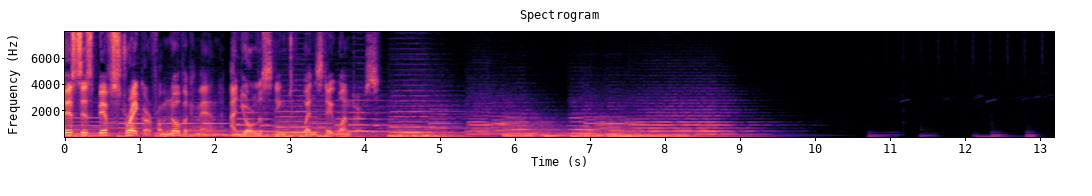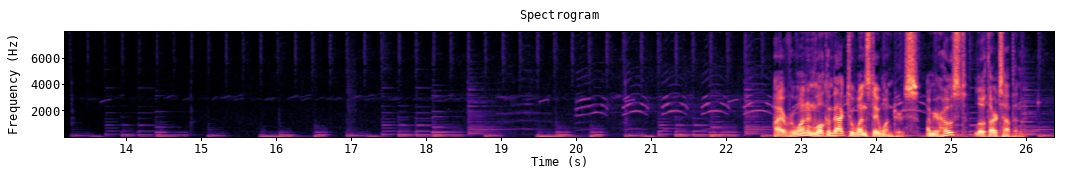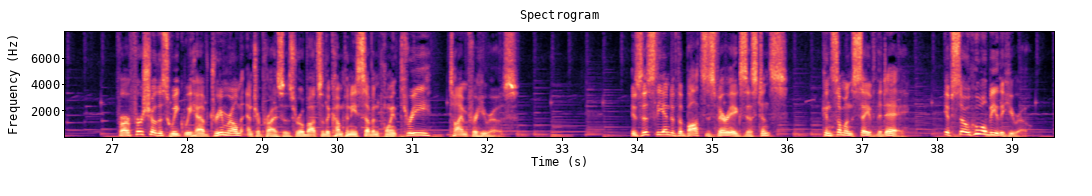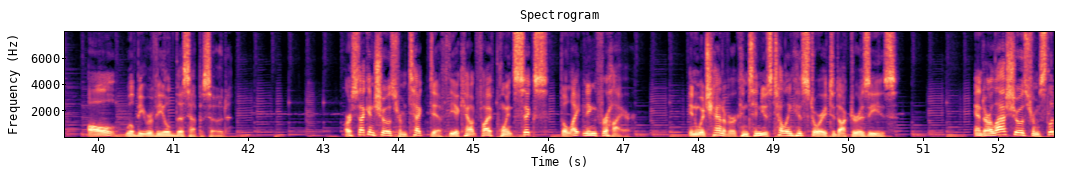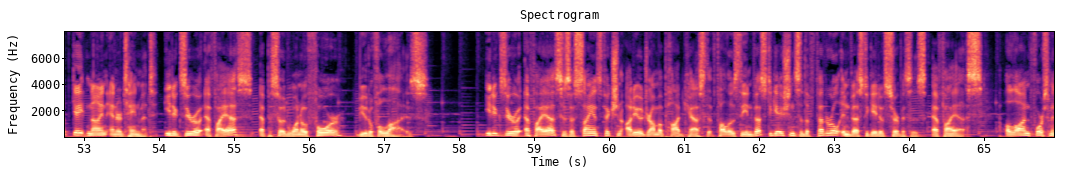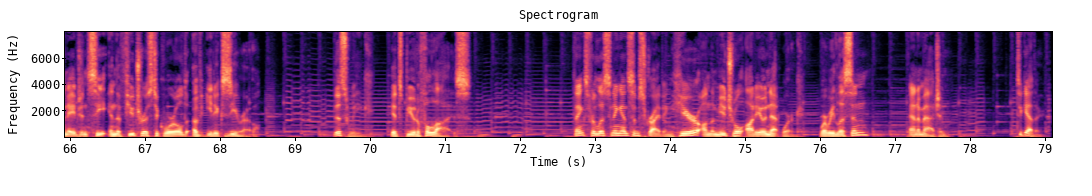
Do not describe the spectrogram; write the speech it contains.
This is Biff Straker from Nova Command, and you're listening to Wednesday Wonders. Hi, everyone, and welcome back to Wednesday Wonders. I'm your host, Lothar Tuppen. For our first show this week, we have Dreamrealm Enterprises, Robotz of the company 7.3, Time for Heroes. Is this the end of the bots' very existence? Can someone save the day? If so, who will be the hero? All will be revealed this episode. Our second show is from TechDiff, the account 5.6, The Lightning for Hire, in which Hanover continues telling his story to Dr. Aziz. And our last show is from Slipgate 9 Entertainment, Edict Zero FIS, Episode 104 Beautiful Lies. Edict Zero FIS is a science fiction audio drama podcast that follows the investigations of the Federal Investigative Services, FIS, a law enforcement agency in the futuristic world of Edict Zero. This week, it's Beautiful Lies. Thanks for listening and subscribing here on the Mutual Audio Network, where we listen and imagine together.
